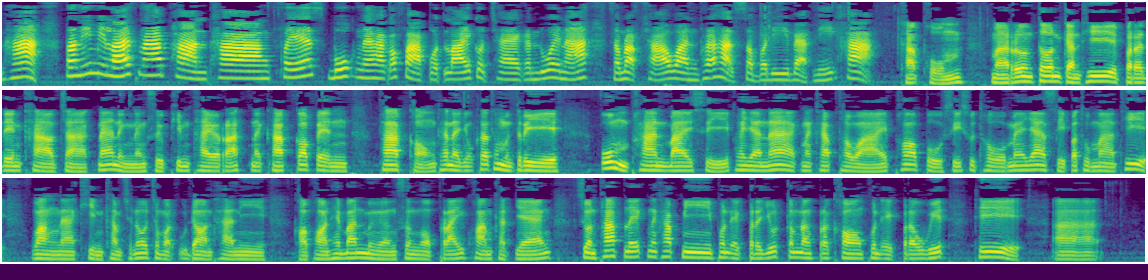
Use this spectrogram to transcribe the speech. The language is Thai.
100.5ตอนนี้มีไลฟ์นะคะผ่านทาง Facebook นะคะ ก็ฝากกดไลค์กดแชร์กันด้วยนะสำหรับเช้าวันพฤหัสบดีแบบนี้ค่ะครับผมมาเริ่มต้นกันที่ประเด็นข่าวจากหน้าหนึ่งหนังสือพิมพ์ไทยรัฐนะครับ ก็เป็นภาพของท่านนายกรัฐมนตรี อุ้มพานบายสีพญานาคนะครับ ถวายพ่อปู่ศรีสุโธแม่ย่าศรีปทุมมาที่วังนาคินคำชะโนดจังหวัดอุดรธานี ขอพรให้บ้านเมืองสงบไร้ความขัดแย้ง ส่วนภาพเล็กนะครับ มีพลเอกประยุทธ์กำลังประคองพลเอกประวิทย์ที่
